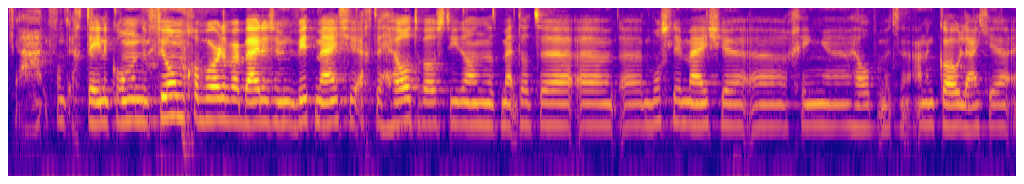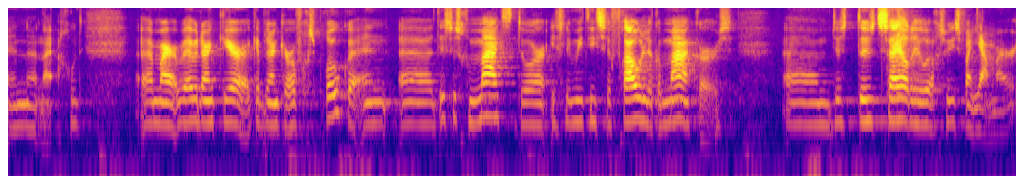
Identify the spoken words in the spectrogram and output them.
ja, ik vond het echt tenenkrommend. Een film geworden waarbij dus een wit meisje echt de held was... die dan dat, dat eh, eh, moslimmeisje ging helpen met, aan een colaatje. En nou ja, goed. Maar we hebben daar een keer, ik heb daar een keer over gesproken. En het is dus gemaakt door islamitische vrouwelijke makers. Ehm, dus, dus zij hadden heel erg zoiets van, ja, maar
